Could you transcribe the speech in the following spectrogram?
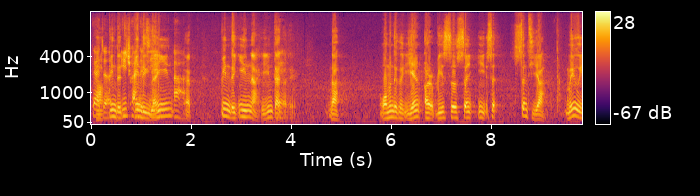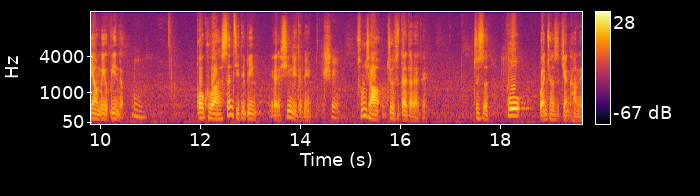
带着病的遗传的病的原因啊，呃，病的因呢已经带着的，那。我们这个眼耳鼻舌身意身身体呀、啊，没有一样没有病的。嗯。包括啊，身体的病，呃，心理的病。是。从小就是带带来的，就是不完全是健康的，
